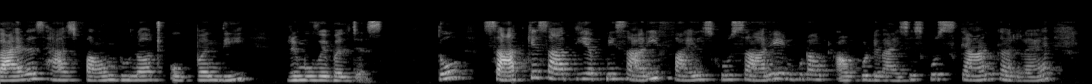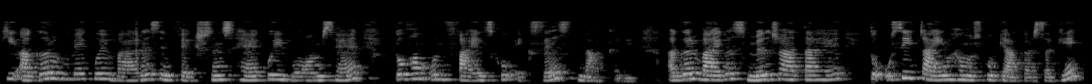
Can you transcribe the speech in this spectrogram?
virus has found do not open the removable disk तो साथ के साथ ये अपनी सारी फाइल्स को, सारे इनपुट आउट आउटपुट डिवाइसेस को स्कैन कर रहा है कि अगर उनमें कोई वायरस इन्फेक्शन है, कोई वॉर्म्स है तो हम उन फाइल्स को एक्सेस ना करें। अगर वायरस मिल जाता है तो उसी टाइम हम उसको क्या कर सकें?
